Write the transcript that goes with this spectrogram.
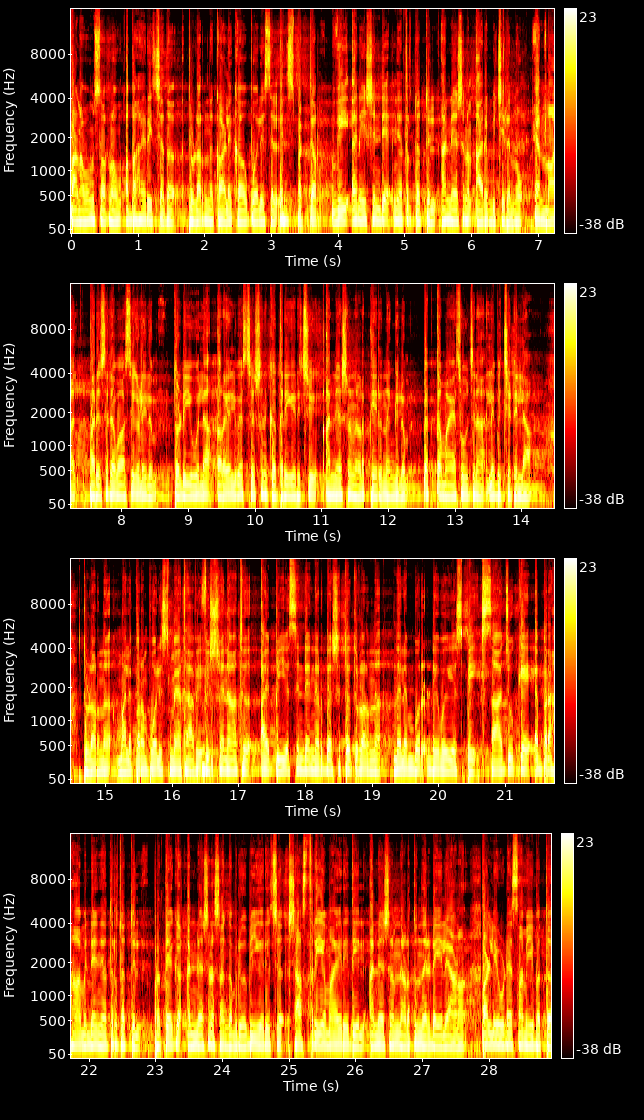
പണവും സ്വർണവും അപഹരിച്ചത്. തുടർന്ന് കാളിക്കാവ് പോലീസിൽ ഇൻസ്പെക്ടർ വി അനീഷിന്റെ നേതൃത്വത്തിൽ അന്വേഷണം ആരംഭിച്ചിരുന്നു. എന്നാൽ പരിസരവാസികളിലും തൊടിയൂല റെയിൽവേ സ്റ്റേഷൻ കേന്ദ്രീകരിച്ച് അന്വേഷണം നടത്തിയിരുന്നെങ്കിലും വ്യക്തമായ സൂചന ലഭിച്ചിട്ടില്ല. തുടർന്ന് മലപ്പുറം പോലീസ് മേധാവി വിശ്വനാഥ് ഐ പി എസിന്റെ നിർദ്ദേശത്തെ തുടർന്ന് നിലമ്പൂർ ഡിവൈഎസ്പി സാജു കെ എബ്രഹാമിന്റെ നേതൃത്വത്തിൽ പ്രത്യേക അന്വേഷണ സംഘം രൂപീകരിച്ച് ശാസ്ത്രീയമായ രീതിയിൽ അന്വേഷണം നടത്തുന്നതിനിടയിലാണ് പള്ളിയുടെ സമീപത്ത്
